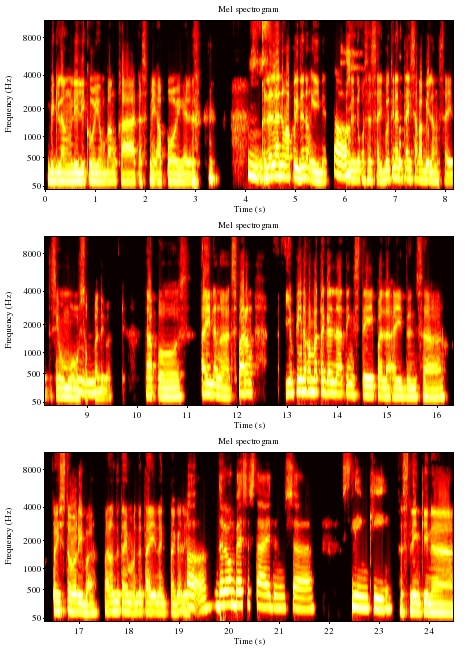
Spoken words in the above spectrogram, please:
biglang liliko yung bangka, tapos may apoy, gano'n. Mm. Ang lala nung apoy doon, ang init. Oo. Nandun ko sa side. Buti na tayo sa kabilang side. Tapos yung umuusok pa, Mm. di ba? Tapos, ay na nga. Tapos parang, yung pinakamatagal nating stay pala ay dun sa Toy Story ba? Parang doon tayo, doon tayo nagtagal eh. Oo. Dalawang beses tayo dun sa Slinky. sa Slinky na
